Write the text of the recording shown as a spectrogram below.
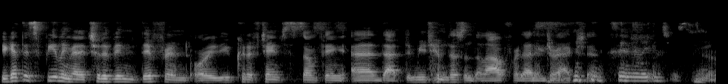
you get this feeling that it should have been different or you could have changed something and that the medium doesn't allow for that interaction. it's really interesting.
